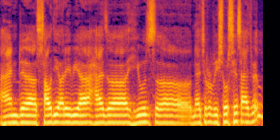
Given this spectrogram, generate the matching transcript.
And uh, Saudi Arabia has a huge uh, natural resources as well,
